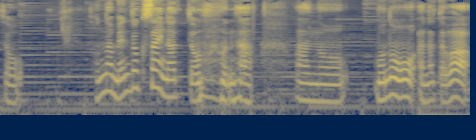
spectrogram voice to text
そうそんなめんどくさいなって思うようなあのものをあなたは、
